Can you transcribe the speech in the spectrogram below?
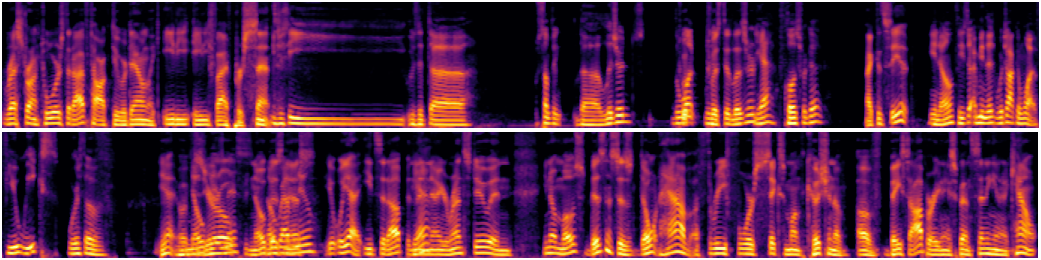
restaurateurs that I've talked to are down like 80, 85%. Did you see? Was it the something? The lizards? The one? Twisted Lizard? Yeah, closed for good. I could see it. You know, these. I mean, we're talking what? A few weeks worth of. Yeah, No zero, business, no, no business. revenue? It- well, yeah, it eats it up, and Yeah. then now your rent's due, and you know most businesses don't have a three, four, six month cushion of of base operating expense sitting in an account.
